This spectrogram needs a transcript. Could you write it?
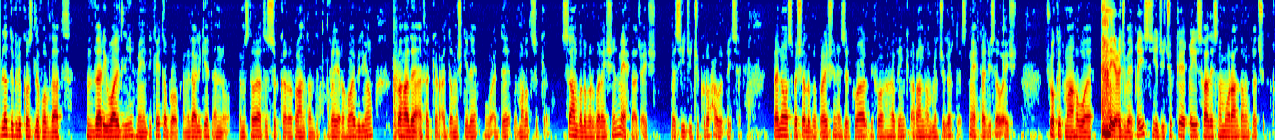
blood glucose level that vary widely may indicate a problem إذا لقيت أنه مستويات السكر ال random تتغير هواي باليوم فهذا أفكر عنده مشكلة وعنده مرض سكري sample preparation ما يحتاج أي شيء بس يجي يجيك روحه ويقيسه ف no special preparation is required before having a random blood sugar test. ما يحتاج يسوي أي شيء شو وقت ما هو يعجبه يقيس يجي يشكه يقيس هذا يسموه random blood sugar.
